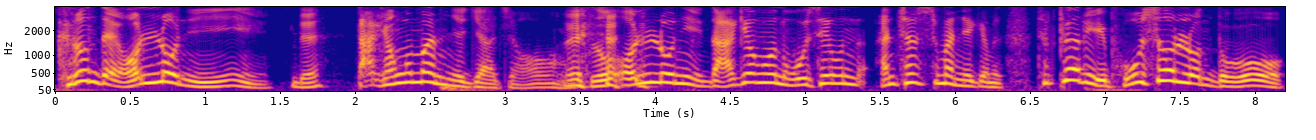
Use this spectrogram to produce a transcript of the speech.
그런데 언론이 네. 나경원만 얘기하죠. 네. 그 언론이 나경원, 오세훈, 안철수만 얘기하면 특별히 보수 언론도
